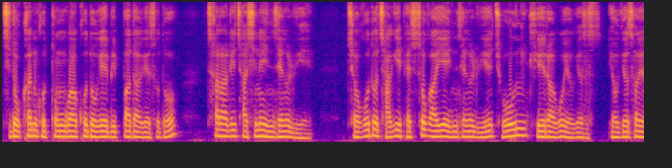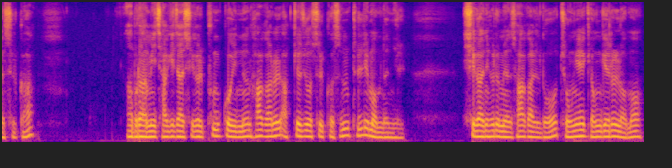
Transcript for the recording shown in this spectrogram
지독한 고통과 고독의 밑바닥에서도 차라리 자신의 인생을 위해 적어도 자기 뱃속 아이의 인생을 위해 좋은 기회라고 여겨서, 여겨서였을까? 아브라함이 자기 자식을 품고 있는 하갈을 아껴주었을 것은 틀림없는 일. 시간이 흐르면서 하갈도 종의 경계를 넘어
